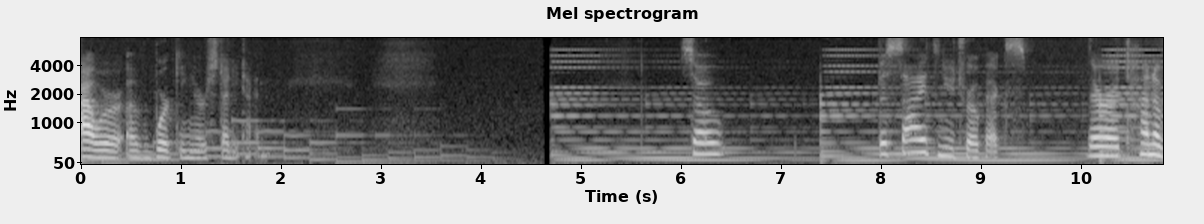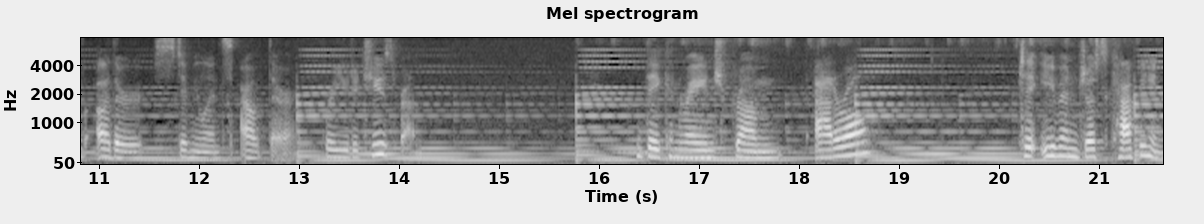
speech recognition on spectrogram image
hour of working or study time. So, besides nootropics, there are a ton of other stimulants out there for you to choose from. They can range from Adderall to even just caffeine.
